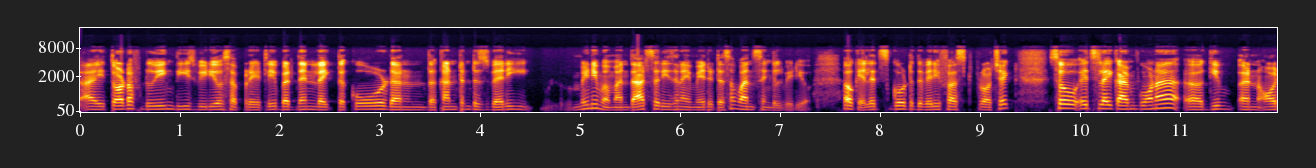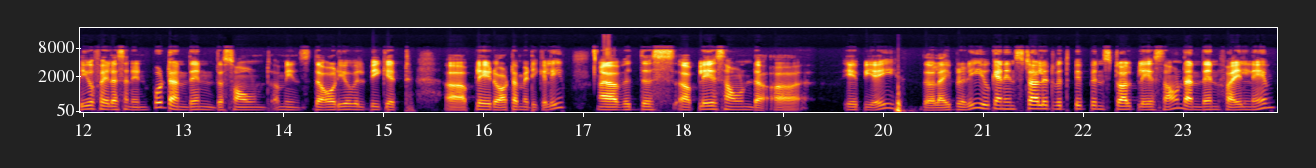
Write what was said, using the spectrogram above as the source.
I thought of doing these videos separately but then like the code and the content is very minimum and that's the reason I made it as a one single video okay let's go to the very first project so it's like i'm gonna uh, give an audio file as an input and then the sound uh, means the audio will be get uh, played automatically uh, with this uh, play sound uh, API, the library, you can install it with pip install play sound and then file name.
